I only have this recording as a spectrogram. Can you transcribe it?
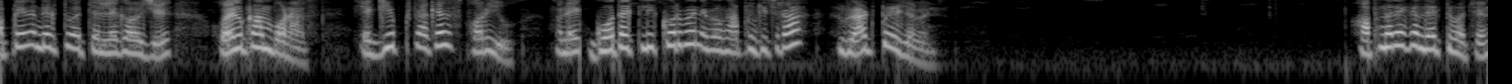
আপনি এখানে দেখতে পাচ্ছেন লেখা রয়েছে welcome bonus a gift package for you মানে গোতে ক্লিক করবেন এবং আপনি কিছুটা রিওয়ার্ড পেয়ে যাবেন। আপনারা এখানে দেখতে পাচ্ছেন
